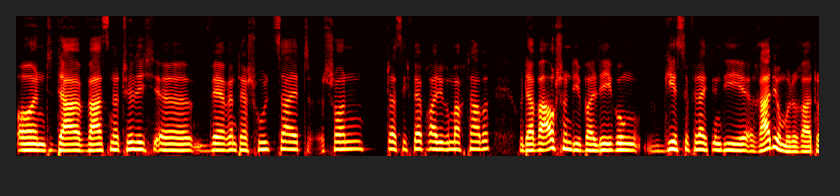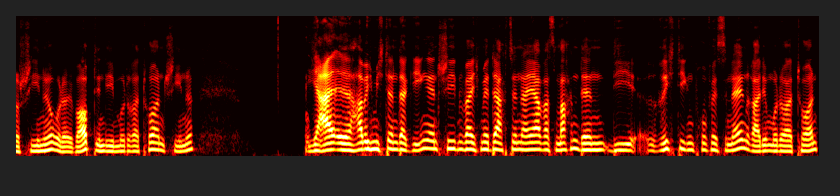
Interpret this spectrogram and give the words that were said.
Und da war es natürlich äh, während der Schulzeit schon dass ich Webradio gemacht habe. Und da war auch schon die Überlegung, gehst du vielleicht in die Radiomoderatorschiene oder überhaupt in die Moderatorenschiene? Ja, äh, habe ich mich dann dagegen entschieden, weil ich mir dachte, naja, was machen denn die richtigen professionellen Radiomoderatoren?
